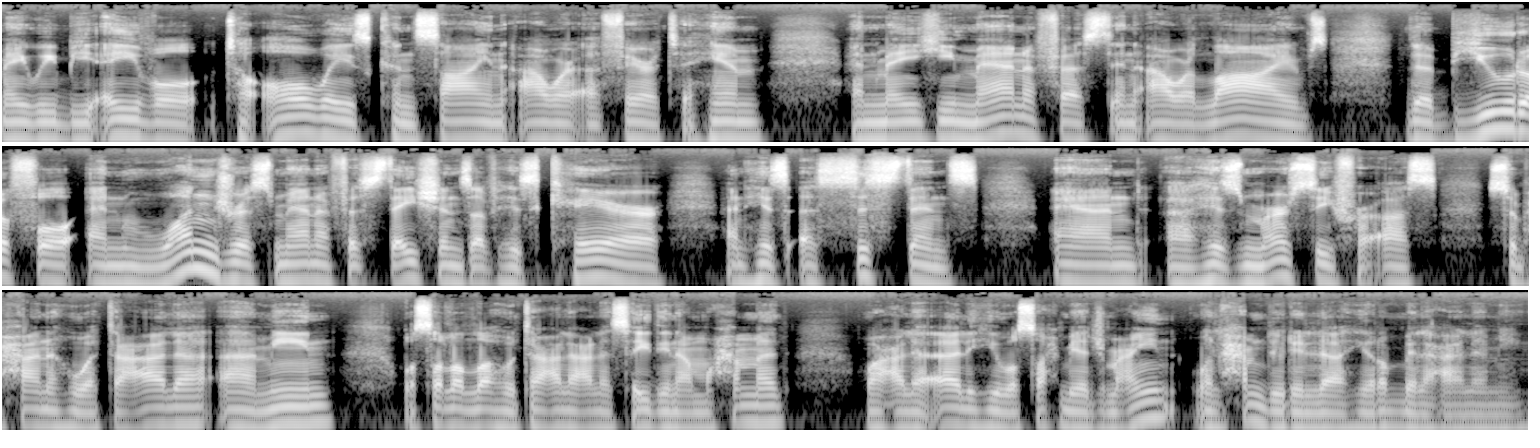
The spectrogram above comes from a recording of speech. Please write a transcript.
May we be able to always consign our affair to Him. And may He manifest in our lives the beautiful and wondrous manifestations of His care and His assistance and uh, His Mercy for us. Subhanahu wa ta'ala. Ameen. Wa sallallahu ta'ala ala Sayyidina Muhammad wa ala alihi wa sahbihi ajma'in. Walhamdulillahi rabbil alameen.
